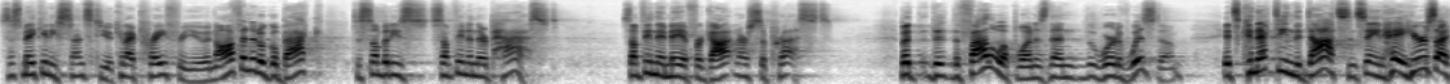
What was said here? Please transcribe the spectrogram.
Does this make any sense to you? Can I pray for you? And often it'll go back to somebody's something in their past, something they may have forgotten or suppressed. But the, the follow up one is then the word of wisdom. It's connecting the dots and saying, hey, here's, I,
